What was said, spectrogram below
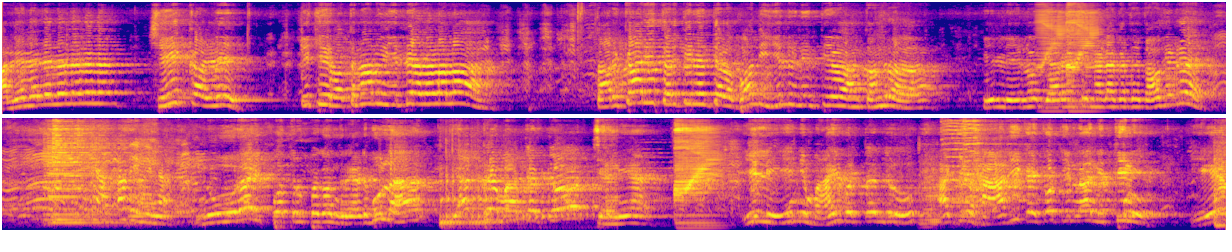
ಅಲ್ಲೆಲ್ಲೆಲ್ಲೆಲ್ಲೆಲ್ಲೆಲ್ಲೆ. ಚೀಕ್ ಹಳ್ಳಿ ಈಕಿ ರತ್ನಾನು ಇಲ್ಲೇ ಅದಳಲ್ಲ. ತರಕಾರಿ ತರ್ತೀನಿ ಅಂತೇಳ. ಬಂದು ಇಲ್ಲಿ ನಿಂತೀವ ಅಂತಂದ್ರ ಏನು ಗ್ಯಾರಂಟಿ ನಡಕತ್ತೈತೆ ಹೌದಿಲ್ರಿ ನೂರ ಇಪ್ಪತ್ತು ರೂಪಾಯಿಗೆ ಒಂದು ರೆಡ್ ಬುಲ್ಲ ಎಷ್ಟೇ ಮಾತಾಡ್ತೀವೋ ಚೆನ್ನ ಇಲ್ಲಿ ನಿಮ್ಮ ಮಾಯಿ ಬರ್ತಂದ್ರು ಆಕಿನ ಹಾದಿ ಕೈಕೊಟ್ಟಿಲ್ಲ ನಿಂತೀನಿ ಏನು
